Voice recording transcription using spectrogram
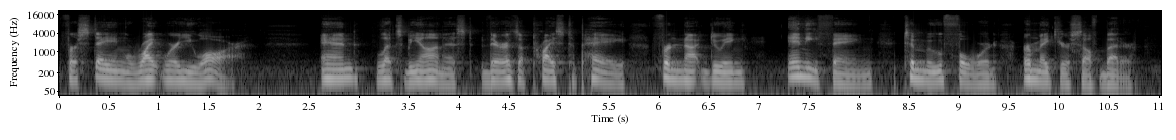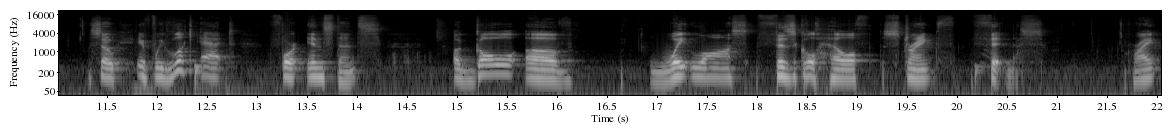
for staying right where you are. And let's be honest, there is a price to pay for not doing anything to move forward or make yourself better. So if we look at for instance, a goal of weight loss, physical health, strength, fitness, right?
